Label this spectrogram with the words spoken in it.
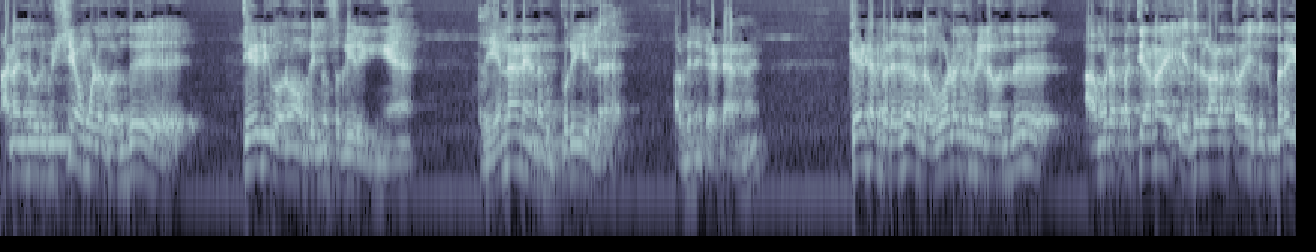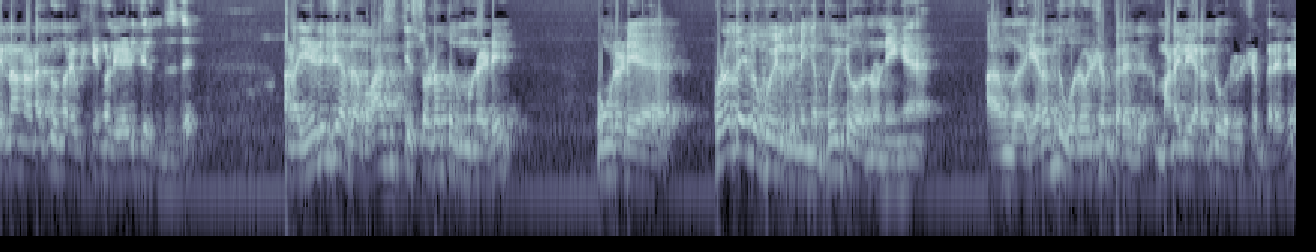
ஆனால் இன்னொரு விஷயம் உங்களுக்கு வந்து தேடி வரும் அப்படின்னு சொல்லியிருக்கீங்க. அது என்னன்னு எனக்கு புரியல அப்படின்னு கேட்டாங்க. கேட்ட பிறகு அந்த ஓலைச்சுவடியில் வந்து அவங்கள பற்றியான எதிர்காலத்தில் இதுக்கு பிறகு என்ன நடக்குங்கிற விஷயங்கள் எழுதியிருந்தது. ஆனால் எழுதி அதை வாசித்து சொல்கிறதுக்கு முன்னாடி உங்களுடைய குலதெய்வ கோயிலுக்கு நீங்கள் போயிட்டு வரணும் நீங்கள் அவங்க இறந்து ஒரு வருஷம் பிறகு மனைவி இறந்து ஒரு வருஷம் பிறகு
